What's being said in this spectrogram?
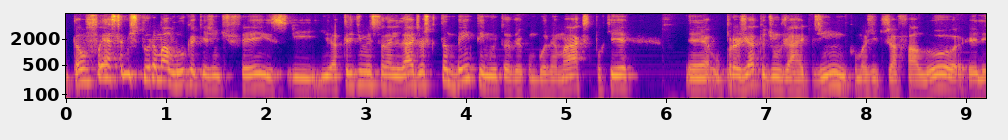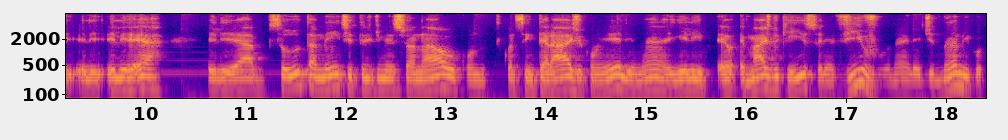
então foi essa mistura maluca que a gente fez e, e a tridimensionalidade eu acho que também tem muito a ver com o Burle Marx, porque é, o projeto de um jardim, como a gente já falou, ele, ele, ele, é, ele é absolutamente tridimensional quando, quando você interage com ele, né? E ele é, é mais do que isso, ele é vivo, né? Ele é dinâmico,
